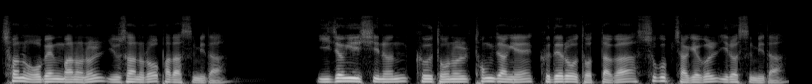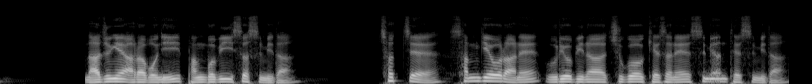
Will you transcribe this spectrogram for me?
1,500만 원을 유산으로 받았습니다. 이정희 씨는 그 돈을 통장에 그대로 뒀다가 수급 자격을 잃었습니다. 나중에 알아보니 방법이 있었습니다. 첫째, 3개월 안에 의료비나 주거 개선에 쓰면 됐습니다.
